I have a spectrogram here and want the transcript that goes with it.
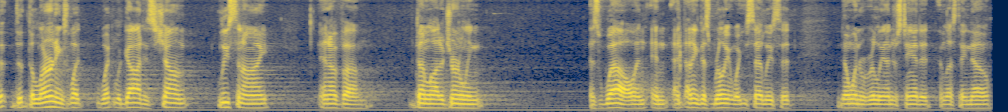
the, the, the learnings, what, what, what God has shown Lisa and I, and I've um, done a lot of journaling as well, and, and I think that's brilliant what you said, Lisa. That no one will really understand it unless they know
